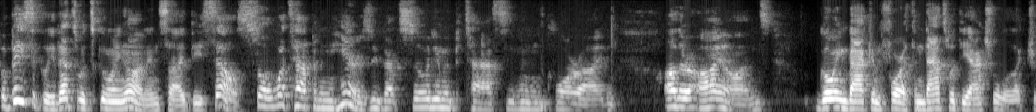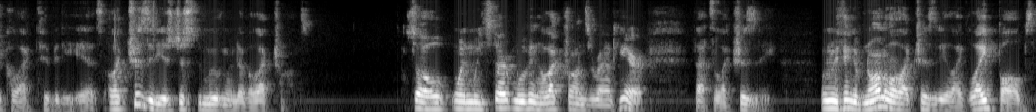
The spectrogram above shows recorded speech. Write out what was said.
But basically, that's what's going on inside these cells. So what's happening here is we've got sodium and potassium and chloride other ions going back and forth, and that's what the actual electrical activity is. Electricity is just the movement of electrons. So when we start moving electrons around here, that's electricity. When we think of normal electricity like light bulbs,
